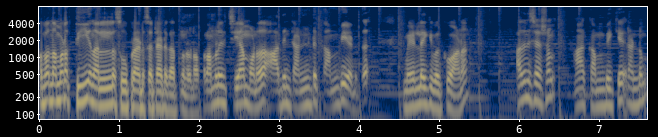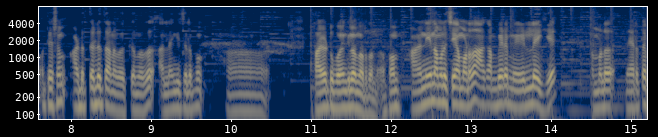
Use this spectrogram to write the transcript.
അപ്പോൾ നമ്മുടെ തീ നല്ല സൂപ്പറായിട്ട് സെറ്റായിട്ട് കത്തുന്നുണ്ടോ അപ്പോൾ നമ്മൾ ചെയ്യാൻ പോണത് ആദ്യം രണ്ട് കമ്പി എടുത്ത് മേളിലേക്ക് വെക്കുവാണ്. അതിനുശേഷം ആ കമ്പിക്ക് രണ്ടും അത്യാവശ്യം അടുത്തടുത്താണ് വെക്കുന്നത്. അല്ലെങ്കിൽ ചിലപ്പം താഴോട്ട് പോയെങ്കിലും നിർത്തുന്നത് അപ്പം ഇനി നമ്മൾ ചെയ്യാൻ പോണത് ആ കമ്പിയുടെ മേളിലേക്ക് നമ്മൾ നേരത്തെ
